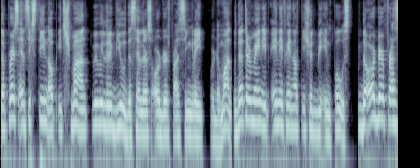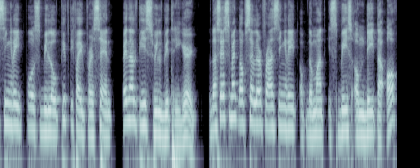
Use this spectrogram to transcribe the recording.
The first and 16 of each month, we will review the seller's order processing rate for the month to determine if any penalty should be imposed. If the order processing rate falls below 55%, penalties will be triggered. The assessment of seller processing rate of the month is based on data of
